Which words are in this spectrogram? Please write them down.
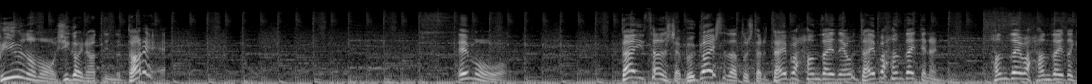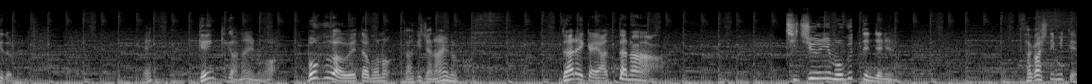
ビルのも被害に遭ってんだ。誰？えもう第三者部外者だとしたらだいぶ犯罪だよ。だいぶ犯罪って何？犯罪は犯罪だけどね。え？元気がないのは僕が植えたものだけじゃないのか？誰かやったな。地中に潜ってんじゃねえの？探してみて。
